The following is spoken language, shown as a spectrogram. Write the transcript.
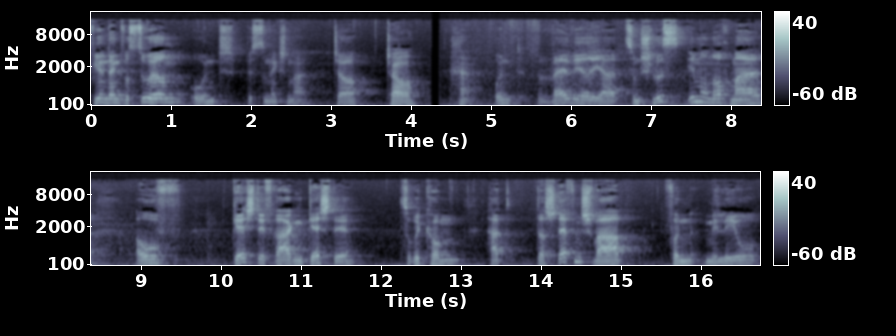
Vielen Dank fürs Zuhören und bis zum nächsten Mal. Ciao. Ciao. Und weil wir ja zum Schluss immer noch mal auf Gäste fragen Gäste zurückkommen, hat der Steffen Schwab von Meleo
